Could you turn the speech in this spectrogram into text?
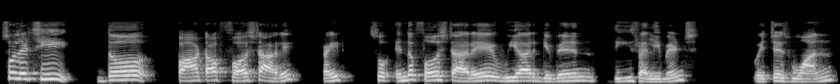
So let's see the part of first array right? So in the first array we are given these elements which is 1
